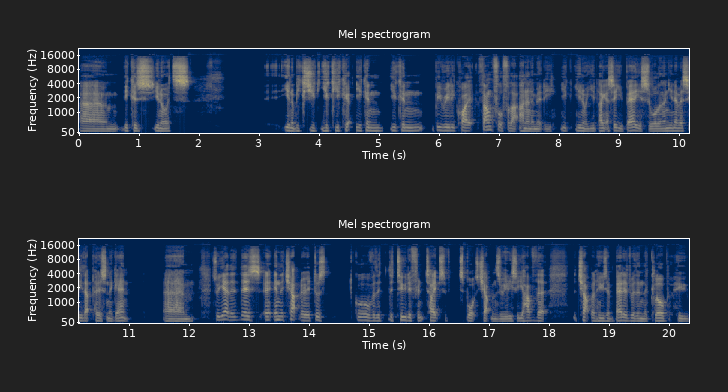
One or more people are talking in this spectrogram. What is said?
um, because you know it's you know because you you you can, you can you can be really quite thankful for that anonymity. You you know you like I say you bare your soul and then you never see that person again. Um, so yeah, there's in the chapter it does go over the, the two different types of sports chaplains really. So you have the the chaplain who's embedded within the club who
